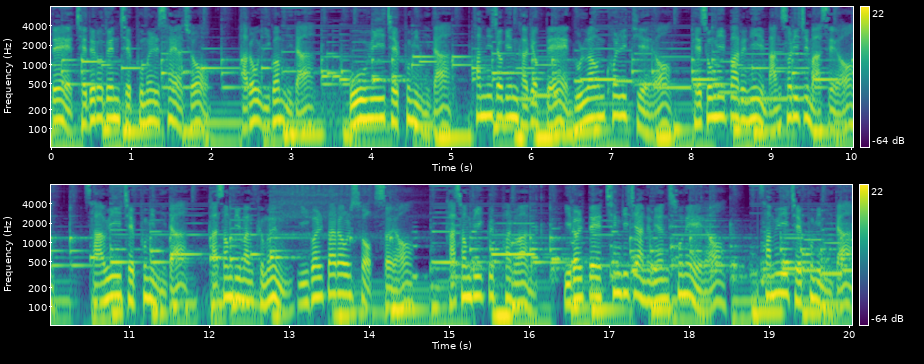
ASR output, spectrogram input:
때 제대로 된 제품을 사야죠. 바로 이겁니다. 5위 제품입니다. 합리적인 가격대에 놀라운 퀄리티예요. 배송이 빠르니 망설이지 마세요. 4위 제품입니다. 가성비만큼은 이걸 따라올 수 없어요. 가성비 끝판왕. 이럴 때 챙기지 않으면 손해예요. 3위 제품입니다.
